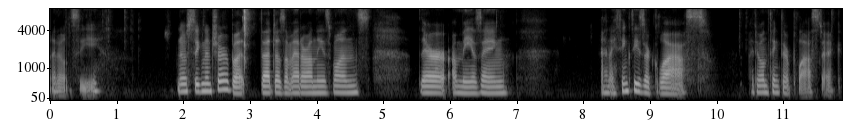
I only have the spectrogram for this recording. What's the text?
I don't see no signature, but that doesn't matter on these ones. They're amazing. And I think these are glass. I don't think they're plastic.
